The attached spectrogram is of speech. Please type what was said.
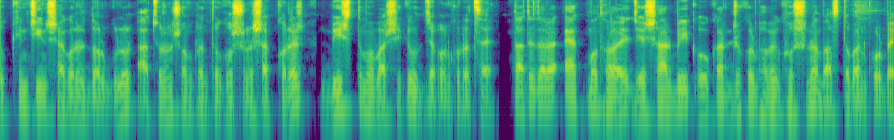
দক্ষিণ চীন সাগরের দলগুলোর আচরণ সংক্রান্ত ঘোষণা স্বাক্ষরের বিশতম বার্ষিকী উদযাপন করেছে। তাতে তারা একমত হয় যে সার্বিক ও কার্যকরভাবে ঘোষণা বাস্তবায়ন করবে।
